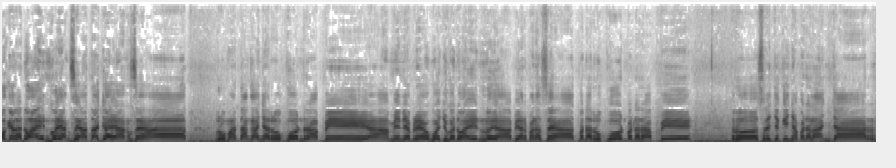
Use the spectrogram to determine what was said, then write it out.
Oke lah doain gue yang sehat aja yang sehat. Rumah tangganya rukun, rapi ya amin ya bro. Gue juga doain lu ya biar pada sehat, pada rukun, pada rapi. Terus rezekinya pada lancar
